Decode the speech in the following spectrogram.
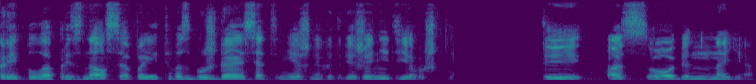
Хрипло признался Вейт, возбуждаясь от нежных движений девушки. Ты особенная.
